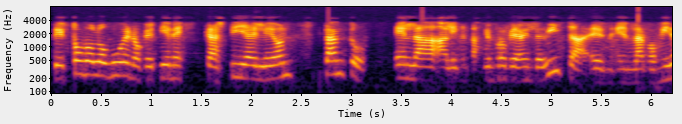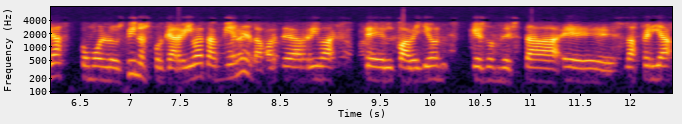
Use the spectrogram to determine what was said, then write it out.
de todo lo bueno que tiene Castilla y León, tanto en la alimentación propiamente dicha, en, la comida, como en los vinos, porque arriba también, en la parte de arriba del pabellón, que es donde está eh, la feria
